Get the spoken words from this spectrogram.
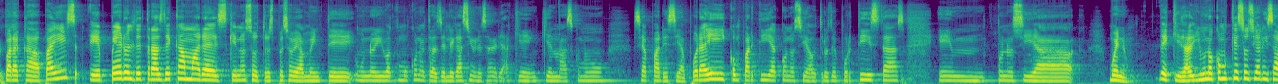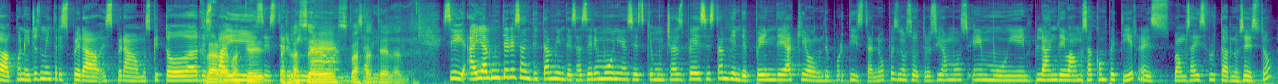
para cada país, eh, pero el detrás de cámara es que nosotros pues obviamente uno iba como con otras delegaciones a ver a quién, quién más como se aparecía por ahí, compartía, conocía a otros deportistas, eh, conocía, bueno, X, ahí uno como que socializaba con ellos mientras esperaba, esperábamos que todos los países terminaran. bastante adelante. Sí, hay algo interesante también de esas ceremonias, es que muchas veces también depende a qué va un deportista, ¿no? Pues nosotros íbamos eh, muy en plan de vamos a competir, es, vamos a disfrutarnos esto.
